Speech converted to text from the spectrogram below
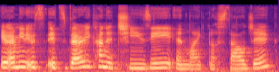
it, I mean, it's it's very kind of cheesy and like nostalgic,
